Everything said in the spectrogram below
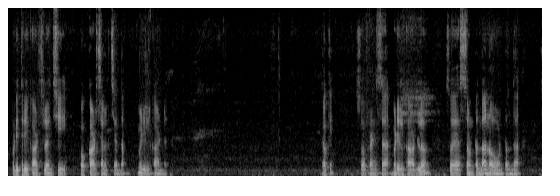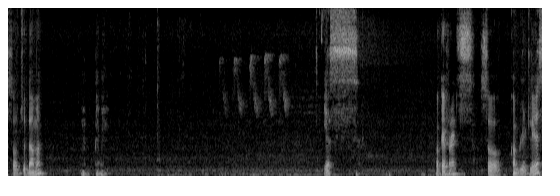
ఇప్పుడు ఈ త్రీ కార్డ్స్లోంచి ఒక కార్డ్ సెలెక్ట్ చేద్దాం. Middle card. Okay. So friends middle కార్డ్లో సో ఎస్ ఉంటుందా నో ఉంటుందా? సో చూద్దామా? Yes. Okay friends. So completely yes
